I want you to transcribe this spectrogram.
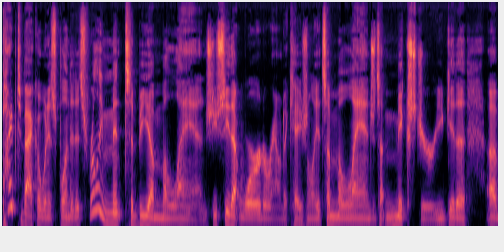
Pipe tobacco, when it's blended, it's really meant to be a melange. You see that word around occasionally. It's a melange. It's a mixture. You get a, a,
